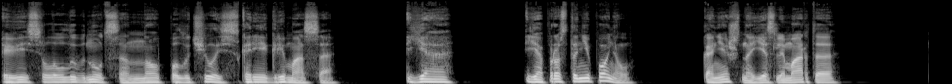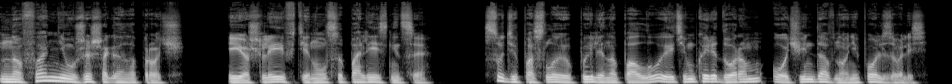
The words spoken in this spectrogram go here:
весело улыбнуться, но получилась скорее гримаса. Я... я просто не понял. Конечно, если Марта... Но Фанни уже шагала прочь. Ее шлейф тянулся по лестнице. Судя по слою пыли на полу, этим коридором очень давно не пользовались.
